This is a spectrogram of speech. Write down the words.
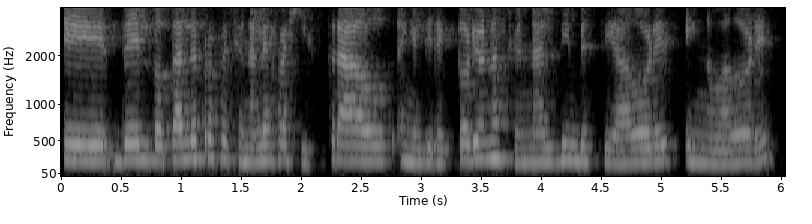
eh, del total de profesionales registrados en el Directorio Nacional de Investigadores e Innovadores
